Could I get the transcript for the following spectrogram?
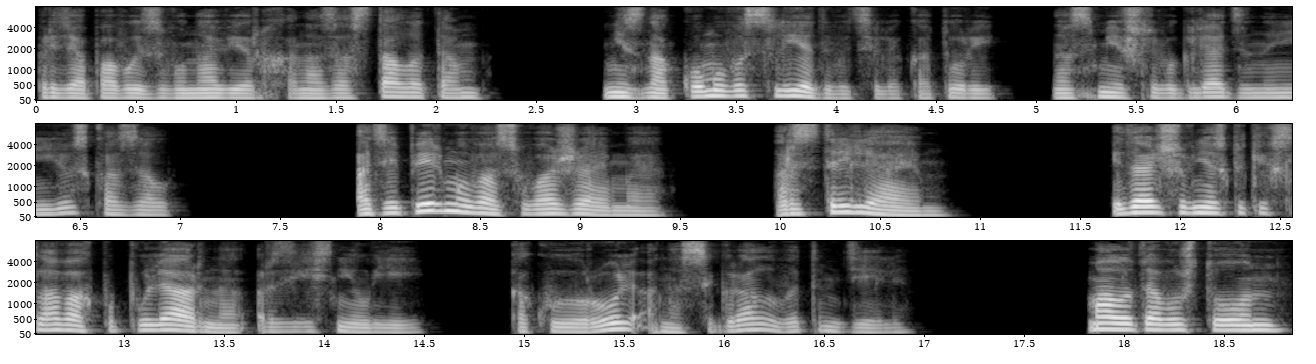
Придя по вызову наверх, она застала там незнакомого следователя, который, насмешливо глядя на нее, сказал, «А теперь мы вас, уважаемая, расстреляем». И дальше в нескольких словах популярно разъяснил ей, какую роль она сыграла в этом деле. Мало того, что он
